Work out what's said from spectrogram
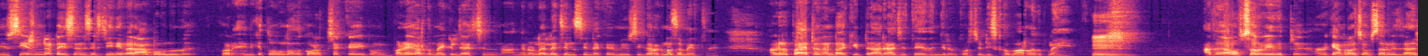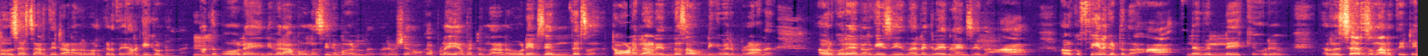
മ്യൂസീഷ്യന്റെ ടേസ്റ്റ് അനുസരിച്ച് ഇനി വരാൻ പോകുന്നത് എനിക്ക് തോന്നുന്നത് കുറച്ചൊക്കെ ഇപ്പം പഴയ കാലത്ത് മൈക്കിൾ ജാക്സൺ അങ്ങനെയുള്ള ലെജൻസിന്റെ ഒക്കെ മ്യൂസിക് ഇറങ്ങുന്ന സമയത്ത് അവരൊരു പാറ്റേൺ ഉണ്ടാക്കിയിട്ട് ആ രാജ്യത്തെ ഏതെങ്കിലും കുറച്ച് ഡിസ്കോ ബാറിൽ അത് പ്ലേ ചെയ്യും. അത് ഒബ്സർവ് ചെയ്തിട്ട് അത് ക്യാമറ വെച്ച് ഒബ്സർവ് ചെയ്തിട്ട് അതിൽ റിസർച്ച് നടത്തിയിട്ടാണ് അവർ വർക്ക് എടുത്ത് ഇറക്കിക്കൊണ്ടിരുന്നത്. അതുപോലെ ഇനി വരാൻ പോകുന്ന സിനിമകളിൽ ഒരുപക്ഷെ നമുക്ക് അപ്ലൈ ചെയ്യാൻ പറ്റുന്നതാണ്. ഓഡിയൻസ് എന്ത് ടോണിലാണ് എന്ത് സൗണ്ടിങ് വരുമ്പോഴാണ് അവർക്ക് ഒരു എനർഗൈസ് ചെയ്യുന്ന അല്ലെങ്കിൽ എൻഹാൻസ് ചെയ്യുന്ന ആ അവർക്ക് ഫീൽ കിട്ടുന്ന ആ ലെവലിലേക്ക് ഒരു റിസർച്ച് നടത്തിയിട്ട്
